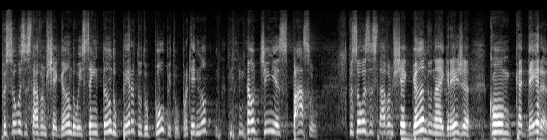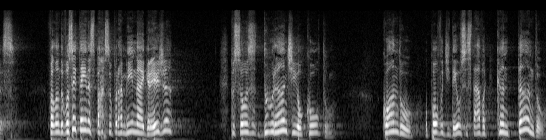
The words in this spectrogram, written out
Pessoas estavam chegando e sentando perto do púlpito, porque não, não tinha espaço. Pessoas estavam chegando na igreja com cadeiras, falando: Você tem espaço para mim na igreja? Pessoas durante o culto, quando o povo de Deus estava cantando,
